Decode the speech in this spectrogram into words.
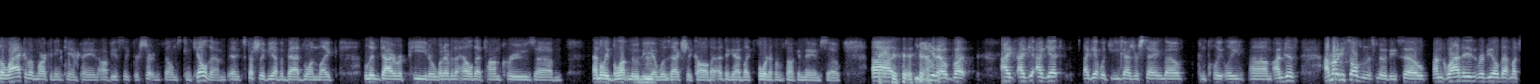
the lack of a marketing campaign, obviously, for certain films can kill them, especially if you have a bad one like Live Die Repeat or whatever the hell that Tom Cruise. Um, Emily Blunt movie Mhm. uh was actually called. I think it had like four different fucking names. So, uh, you know, but I, I I get, I get what you guys are saying though completely. Um, I'm just, I'm already sold on this movie, so I'm glad they didn't reveal that much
